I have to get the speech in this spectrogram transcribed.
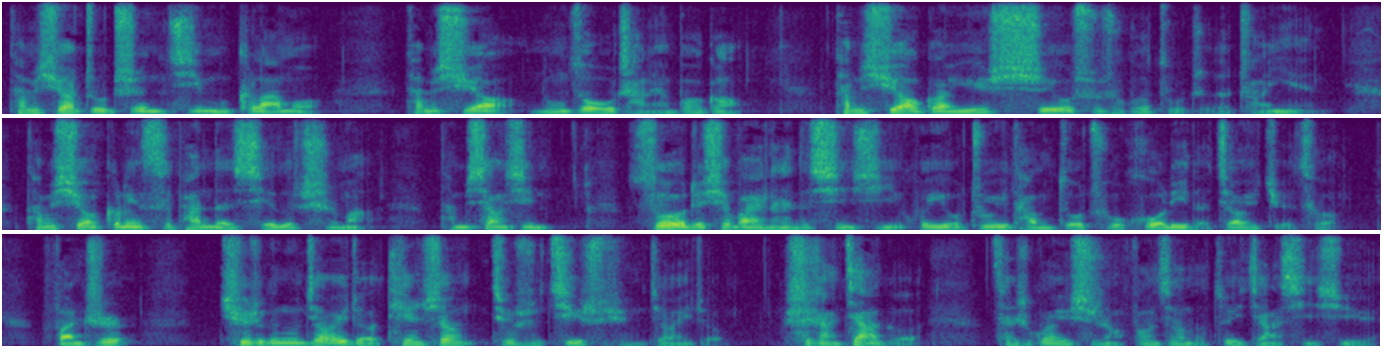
他们需要主持人吉姆·克拉默，他们需要农作物产量报告，他们需要关于石油输出国组织的传言，他们需要格林斯潘的鞋子尺码。他们相信所有这些外来的信息会有助于他们做出获利的交易决策。反之，趋势跟踪交易者天生就是技术型交易者，市场价格才是关于市场方向的最佳信息源。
